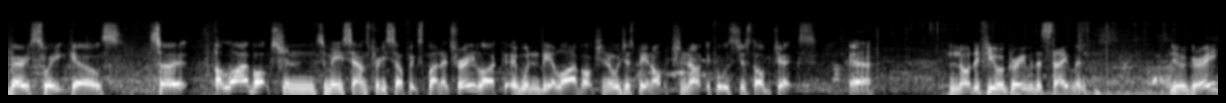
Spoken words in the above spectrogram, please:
Very sweet girls. So a live auction to me sounds pretty self-explanatory. Like it wouldn't be a live auction; it would just be an auction if it was just objects. Yeah. Not if you agree with the statement. You agree?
